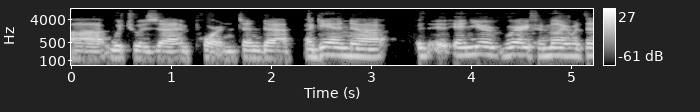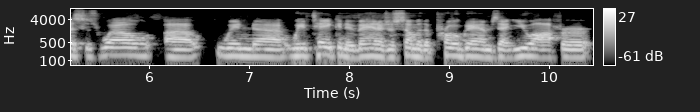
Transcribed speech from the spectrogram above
uh, which was uh, important. And uh, again, uh, and you're very familiar with this as well. Uh, when uh, we've taken advantage of some of the programs that you offer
